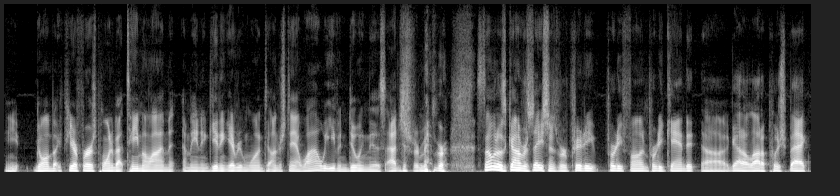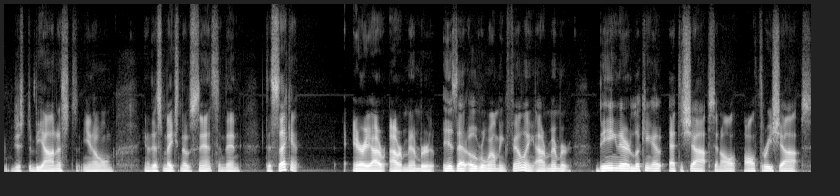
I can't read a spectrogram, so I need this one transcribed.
and you, going back to your first point about team alignment, I mean, and getting everyone to understand why are we even doing this. I just remember some of those conversations were pretty pretty fun, pretty candid. Uh, got a lot of pushback, just to be honest. You know. You know, this makes no sense. And then the second area I, I remember is that overwhelming feeling. I remember being there looking at, at the shops and all, all three shops.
